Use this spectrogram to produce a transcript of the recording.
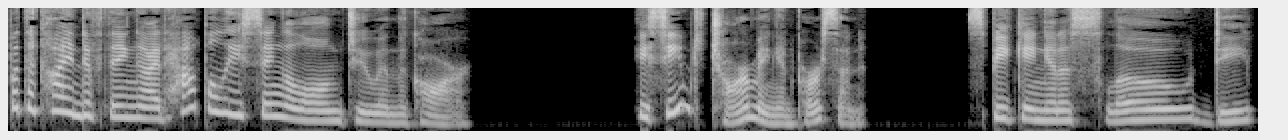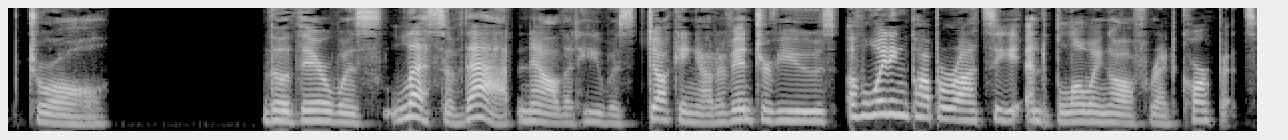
But the kind of thing I'd happily sing along to in the car. He seemed charming in person, speaking in a slow, deep drawl. Though there was less of that now that he was ducking out of interviews, avoiding paparazzi, and blowing off red carpets.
